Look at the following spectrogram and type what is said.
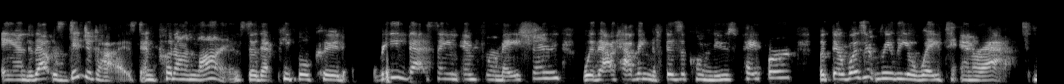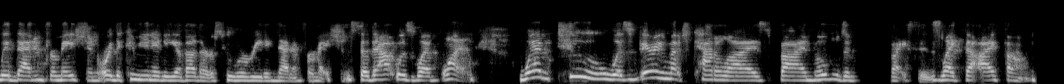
and that was digitized and put online so that people could read that same information without having the physical newspaper, but there wasn't really a way to interact with that information or the community of others who were reading that information. So that was Web 1. Web 2 was very much catalyzed by mobile devices like the iPhone.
